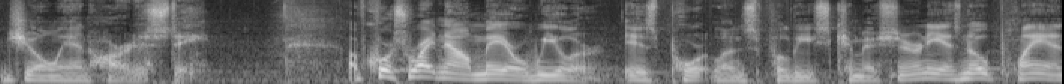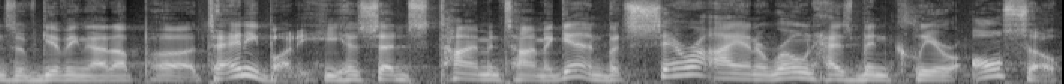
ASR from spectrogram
Jo Ann Hardesty. Of course, right now, Mayor Wheeler is Portland's police commissioner, and he has no plans of giving that up uh, to anybody. He has said time and time again. But Sarah Iannarone has been clear also.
